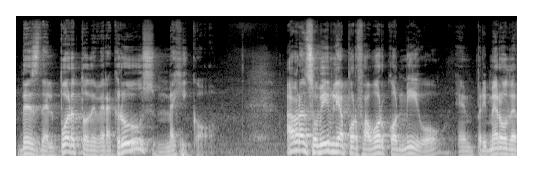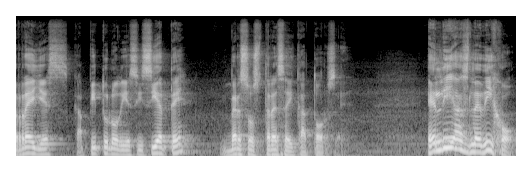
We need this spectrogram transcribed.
desde el puerto de Veracruz, México. Abran su Biblia por favor conmigo en Primero de Reyes, capítulo 17, versos 13 y 14. Elías le dijo,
